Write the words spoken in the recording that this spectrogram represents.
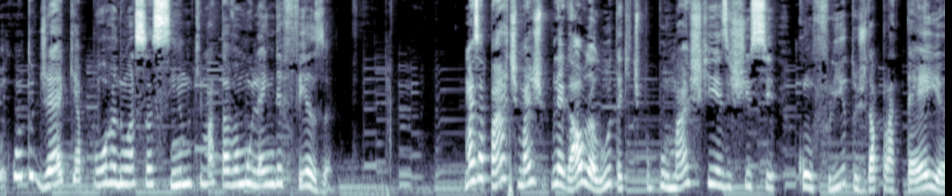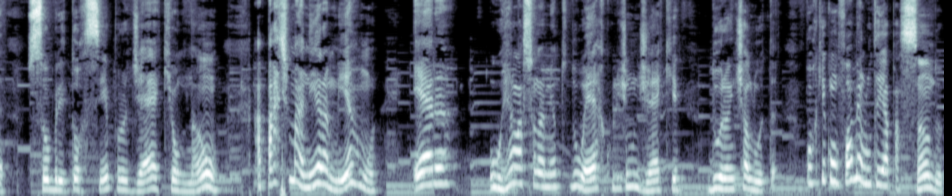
enquanto Jack é a porra de um assassino que matava mulher em defesa. Mas a parte mais legal da luta é que, tipo, por mais que existisse conflitos da plateia sobre torcer pro Jack ou não, a parte maneira mesmo era o relacionamento do Hércules com Jack durante a luta. Porque conforme a luta ia passando,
